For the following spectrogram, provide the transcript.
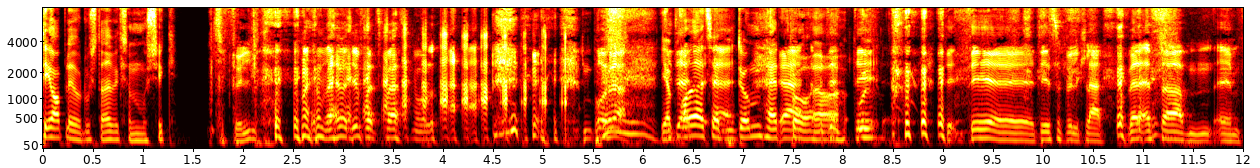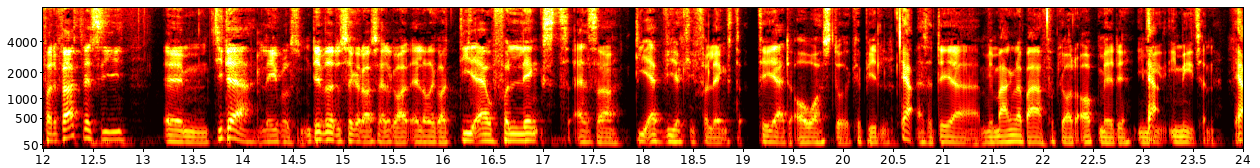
det oplever du stadigvæk som musik. Selvfølgelig. Hvad var det for et spørgsmål? Prøv at høre. Jeg De prøvede at tage den dumme hat på, men og det, det, det, det, øh, det er selvfølgelig klart. Men altså, øh, for det første vil jeg sige, øh, de der labels, det ved du sikkert også allerede godt, allerede godt, de er jo for længst, altså, de er virkelig for længst. Det er et overstået kapitel. Ja. Altså, det er, vi mangler bare at få gjort op med det i, Ja. ja. i medierne. Ja.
